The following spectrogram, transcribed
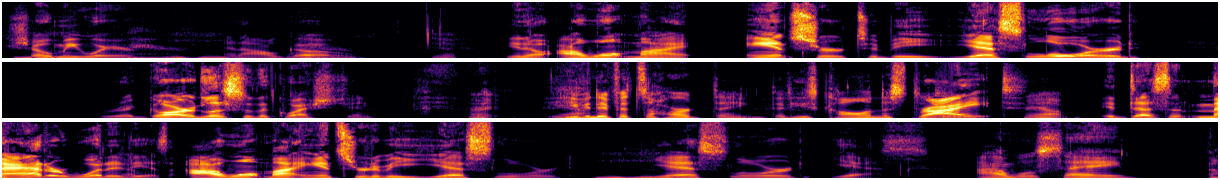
Show me where, Mhm. and I'll go. Yep. You know, I want my answer to be yes, Lord, regardless of the question. Right. Yeah. Even if it's a hard thing that He's calling us to do. Right. Yeah. It doesn't matter what it is. Yep. I want my answer to be yes, Lord. Mhm. Yes, Lord. Yes. I will say the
